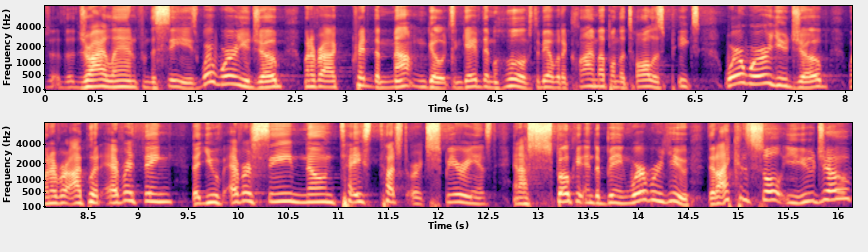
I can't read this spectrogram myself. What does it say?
the dry land from the seas? Where were you, Job, whenever I created the mountain goats and gave them hooves to be able to climb up on the tallest peaks? Where were you, Job, whenever I put everything that you've ever seen, known, tasted, touched, or experienced and I spoke it into being? Where were you? Did I consult you, Job?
